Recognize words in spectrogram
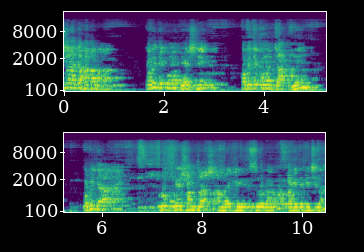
সারা জাহা হামারা। কবিতে কোনো দেশ নেই, কবিতে কোনো জাত নেই, কবিতা রূপে সন্ত্রাস, আমরা একটি স্লোগান আগে দেখেছিলাম।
